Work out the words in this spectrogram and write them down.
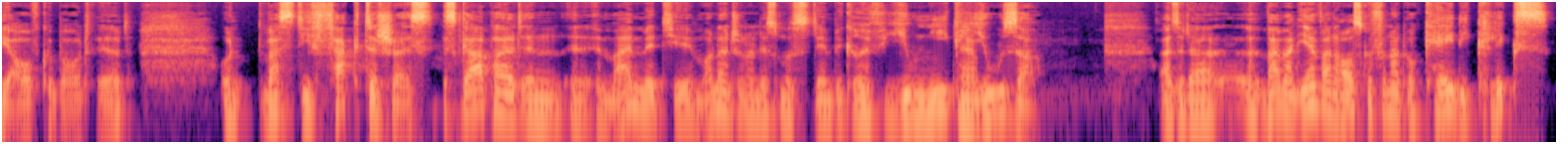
die aufgebaut wird. Und was die faktische, es, es gab halt in, in, in meinem Metier, im Online-Journalismus, den Begriff Unique ja. User. Also da, weil man irgendwann rausgefunden hat, okay, die Klicks,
